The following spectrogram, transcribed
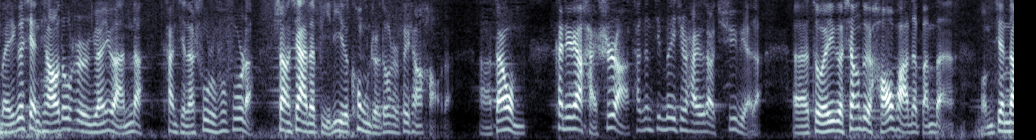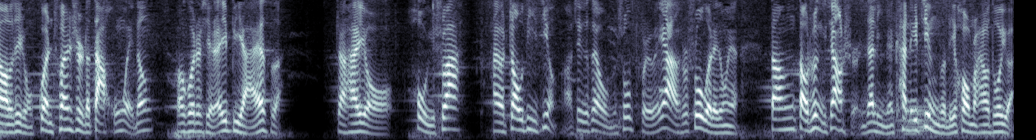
每一个线条都是圆圆的，看起来舒舒服服的，上下的比例的控制都是非常好的啊。当然，我们看这辆海狮啊，它跟金杯其实还有点区别的。呃，作为一个相对豪华的版本，我们见到了这种贯穿式的大红尾灯，包括这写着 ABS，这还有后雨刷，还有照地镜啊。这个在我们说普锐维亚的时候说过这东西，当倒车影像使，你在里面看这个镜子离后面还有多远，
